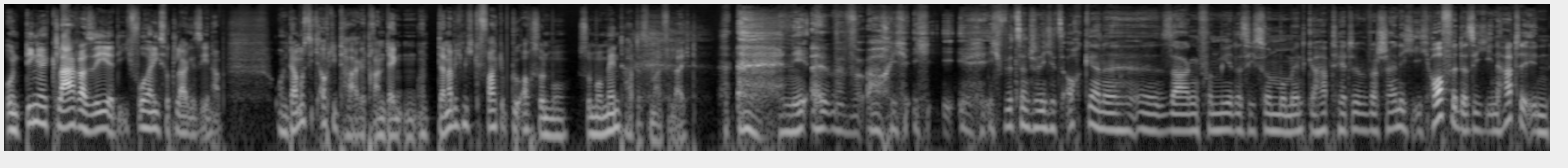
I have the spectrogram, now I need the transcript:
und Dinge klarer sehe, die ich vorher nicht so klar gesehen habe. Und da musste ich auch die Tage dran denken. Und dann habe ich mich gefragt, ob du auch so einen, so einen Moment hattest mal vielleicht. Nee, äh, ach, ich, ich, ich würde es natürlich jetzt auch gerne äh, sagen von mir, dass ich so einen Moment gehabt hätte. Wahrscheinlich, ich hoffe, dass ich ihn hatte in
